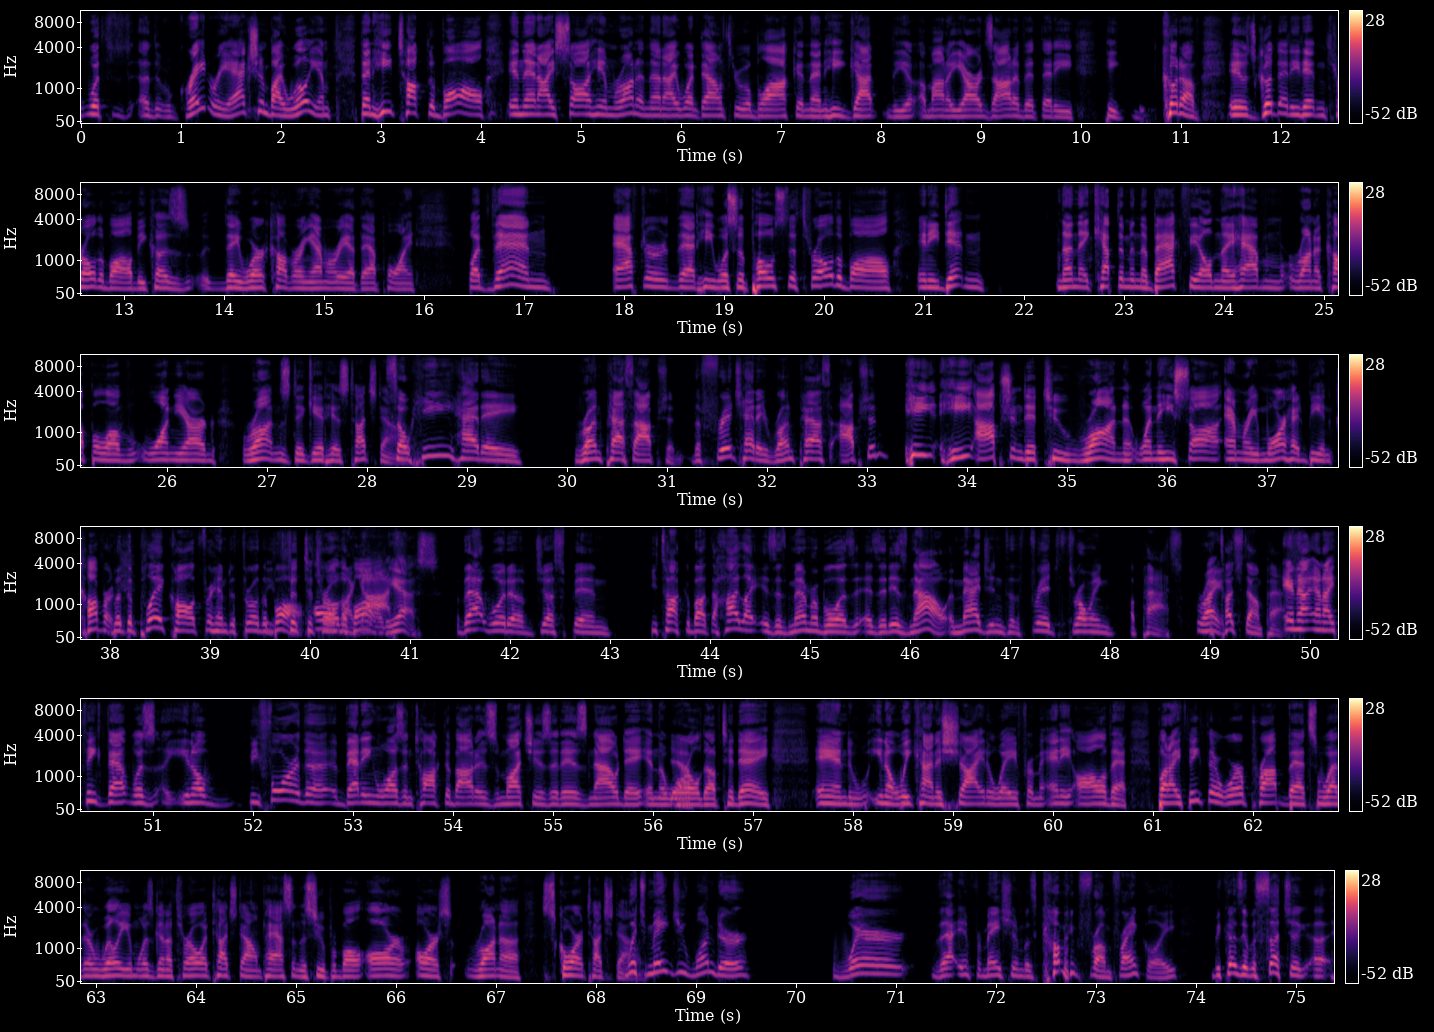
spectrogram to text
with a great reaction by William. Then he tucked the ball, and then I saw him run, and then I went down through a block, and then he got the amount of yards out of it that he he could have. It was good that he didn't throw the ball because they were covering Emery at that point. But then after that, he was supposed to throw the ball, and he didn't. Then they kept him in the backfield and they have him run a couple of one yard runs to get his touchdown. So he had a run pass option. The fridge had a run pass option, he he optioned it to run when he saw Emery Moorehead being covered. but the play called for him to throw the ball. to, to throw Oh the ball, gosh. yes. That would have just been. You talk about the highlight is as memorable as, as it is now. Imagine to the fridge throwing a pass, a Right. touchdown pass. And I, and I think that was you know before the betting wasn't talked about as much as it is nowadays in the Yeah. world of today, and you know we kind of shied away from any all of that. But I think there were prop bets whether William was going to throw a touchdown pass in the Super Bowl or or run a score a touchdown. which made you wonder where that information was coming from, frankly, because it was such a, a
